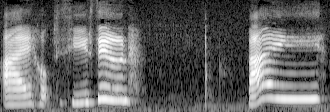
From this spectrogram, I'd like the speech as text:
I hope to see you soon. Bye!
